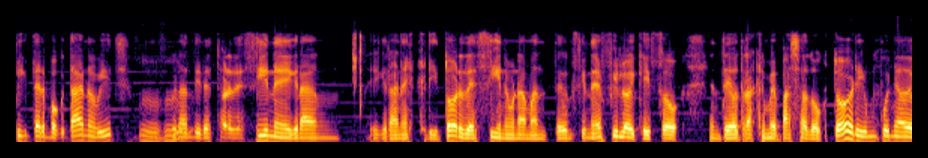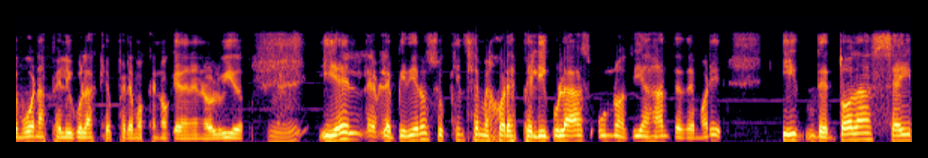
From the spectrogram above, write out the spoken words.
Peter Bogdanovich, Ujú. gran director de cine y gran, gran escritor de cine, un amante, un cinéfilo y que hizo, entre otras, que me pasa Doctor y un puñado de buenas películas que esperemos que no queden en el olvido. Y él le, le pidieron sus 15 mejores películas unos días antes de morir. Y de todas, seis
